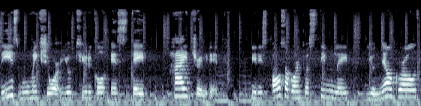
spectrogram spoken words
This will make sure your cuticle is stayed hydrated. It is also going to stimulate your nail growth.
